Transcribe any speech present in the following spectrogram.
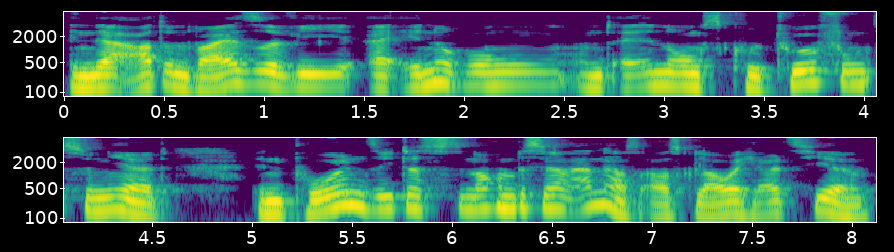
in der Art und Weise, wie Erinnerung und Erinnerungskultur funktioniert. In Polen sieht das noch ein bisschen anders aus, glaube ich, als hier.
